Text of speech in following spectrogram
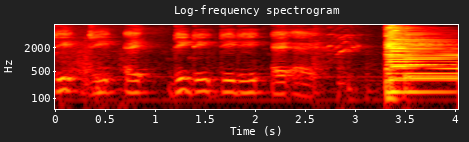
D D A D D D D A A.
